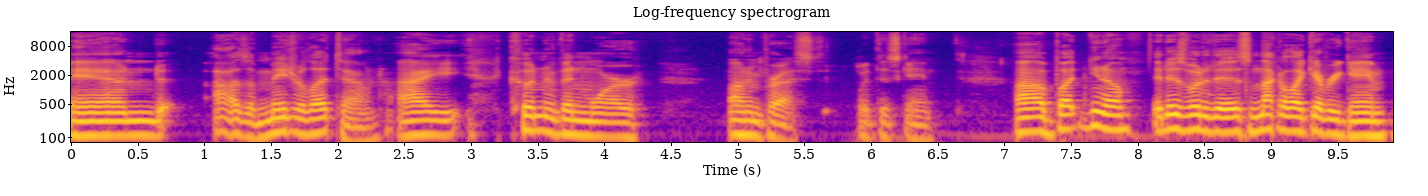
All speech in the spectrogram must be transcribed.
and it was a major letdown. I couldn't have been more unimpressed with this game. Uh, but you know, it is what it is. I'm not gonna like every game.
